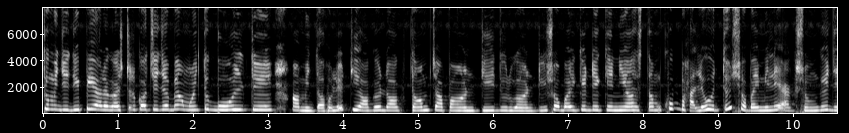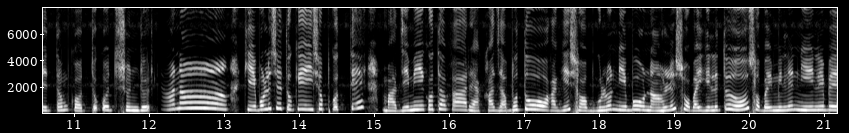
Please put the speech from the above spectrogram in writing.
তুমি যদি পেয়ারা গাছটার কাছে যাবে, আমায় তো বলতে। আমি তাহলে টিয়াকে ডাকতাম, চাপা আন্টি, দুর্গা আন্টি, সবাইকে ডেকে নিয়ে আসতাম। খুব ভালো হতো, সবাই মিলে একসঙ্গে যেতাম। কত কত সুন্দর। না না, কে বলেছে তোকে এইসব করতে? বাজে মেয়ে কোথাকার? একা যাব তো, আগে সবগুলো নেব, না হলে সবাই গেলে তো সবাই মিলে নিয়ে নেবে।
